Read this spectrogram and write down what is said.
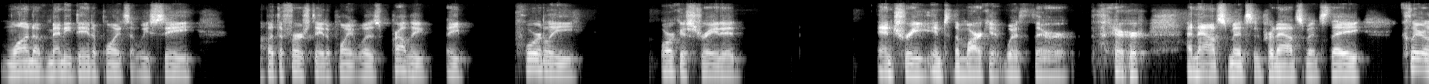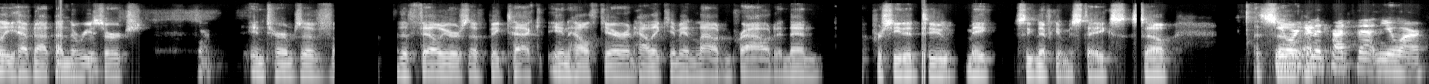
one of many data points that we see. But the first data point was probably a poorly orchestrated entry into the market with their their announcements and pronouncements. They clearly have not done the mm-hmm. research yeah. in terms of the failures of big tech in healthcare and how they came in loud and proud and then proceeded to make significant mistakes. So, so you weren't going to touch that, and you are.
